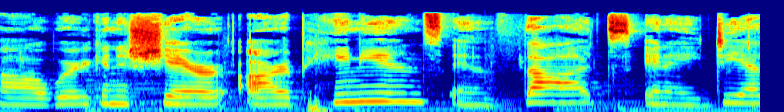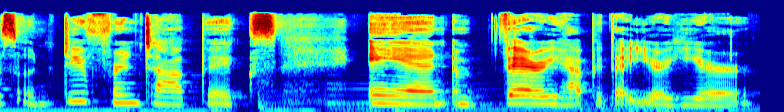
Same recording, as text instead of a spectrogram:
Uh, we're going to share our opinions and thoughts and ideas on different topics, and I'm very happy that you're here.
